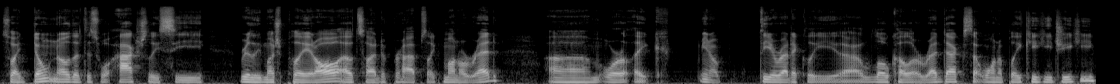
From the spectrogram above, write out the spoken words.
So I don't know that this will actually see really much play at all outside of perhaps like mono red um, or like, you know, theoretically uh, low color red decks that want to play Kiki Jiki.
